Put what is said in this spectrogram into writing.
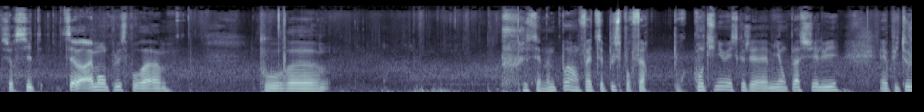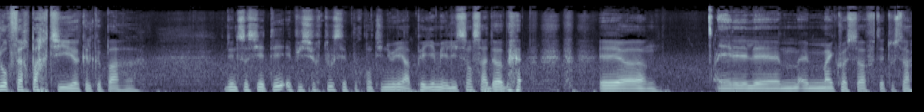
sur site. C'est vraiment plus pour euh, pour euh, je sais même pas en fait, c'est plus pour faire pour continuer ce que j'ai mis en place chez lui et puis toujours faire partie euh, quelque part d'une société et puis surtout c'est pour continuer à payer mes licences Adobe et euh, Microsoft et tout ça.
